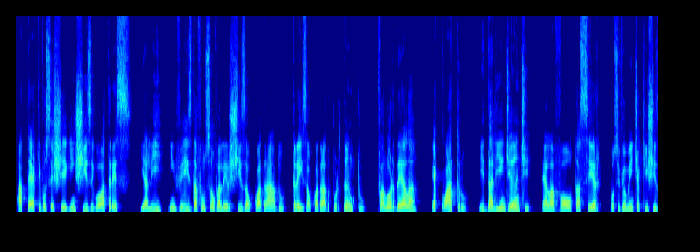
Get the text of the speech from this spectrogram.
até que você chegue em x igual a 3. E ali, em vez da função valer x ao quadrado, 3 ao quadrado, portanto, o valor dela é 4. E dali em diante, ela volta a ser, possivelmente, aqui x.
